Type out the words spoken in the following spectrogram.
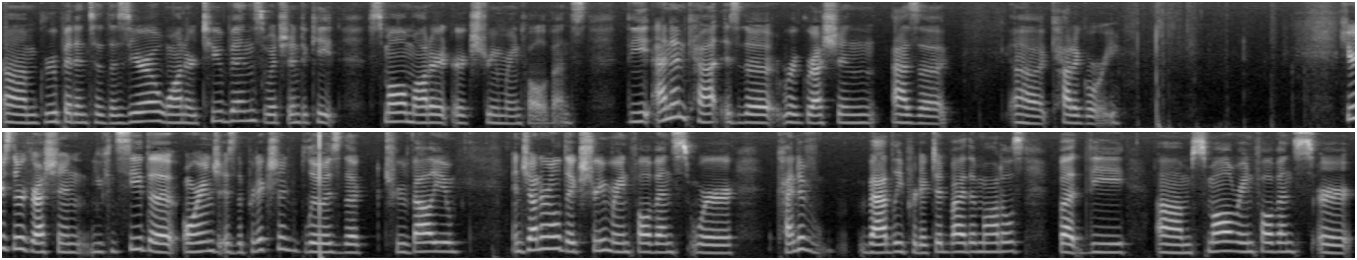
um, group it into the 0, 1, or 2 bins, which indicate small, moderate, or extreme rainfall events. The NNCAT is the regression as a uh, category. Here's the regression. You can see the orange is the prediction, blue is the true value, in general, the extreme rainfall events were kind of badly predicted by the models, but the um, small rainfall events or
